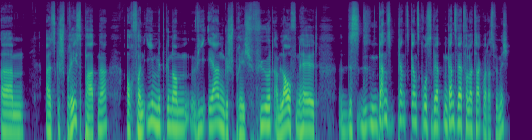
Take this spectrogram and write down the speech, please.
ähm, als Gesprächspartner. Auch von ihm mitgenommen, wie er ein Gespräch führt, am Laufen hält. Das, das ein ganz, ganz, ganz groß wert, ein ganz wertvoller Tag war das für mich.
